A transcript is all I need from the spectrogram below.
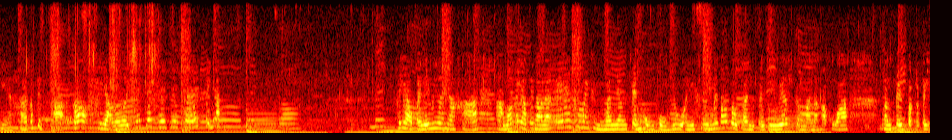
นี่นะคะก็ปิดฝาก็ขย่าเลยใช่ใช่ใช่ใช่ใช่ขยับ ขยับไปเรื่อยๆนะคะถามว่าขยับไปนานแล้วเอ๊ะทำไมถึงมันยังเป็นผงๆอยู่อันนี้คือไม่ต้องตกใจหรือไปซีเรียสกับมันนะคะเพราะว่ามันเป็นปกติ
